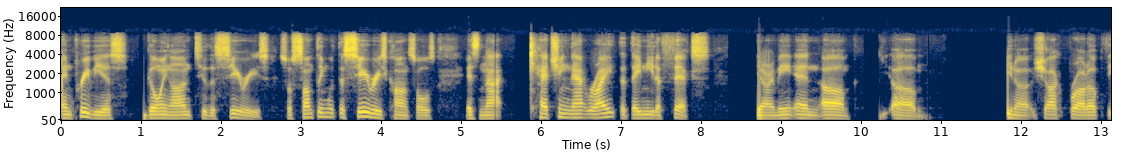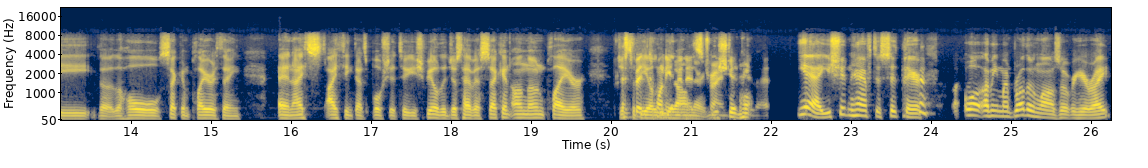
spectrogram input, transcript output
and previous going on to the series. So something with the series consoles is not catching that right that they need a fix. You know what I mean? And um, um, you know, Shock brought up the the the whole second player thing, and I I think that's bullshit too. You should be able to just have a second unknown player just to be able to get on there. You shouldn't have, that. yeah, you shouldn't have to sit there. well, I mean, my brother-in-law's over here, right?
